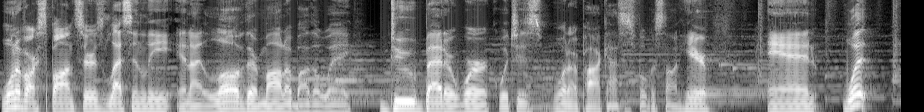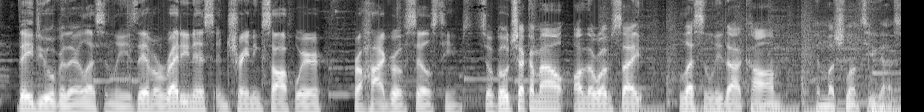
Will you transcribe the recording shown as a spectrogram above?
one of our sponsors, Lessonly, and I love their motto, by the way do better work, which is what our podcast is focused on here. And what they do over there, Lessonly, is they have a readiness and training software for high growth sales teams. So go check them out on their website, lessonly.com, and much love to you guys.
